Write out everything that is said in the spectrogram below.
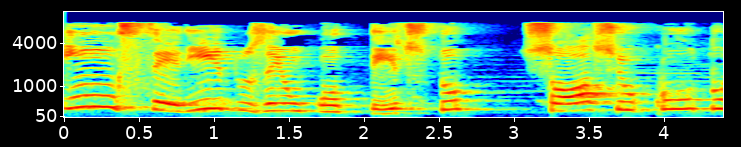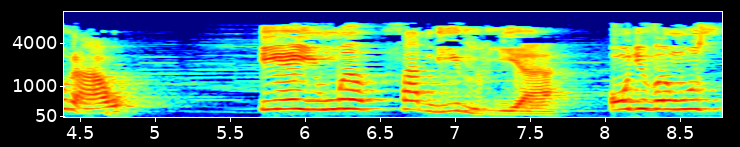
inseridos em um contexto sociocultural e em uma família, onde vamos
